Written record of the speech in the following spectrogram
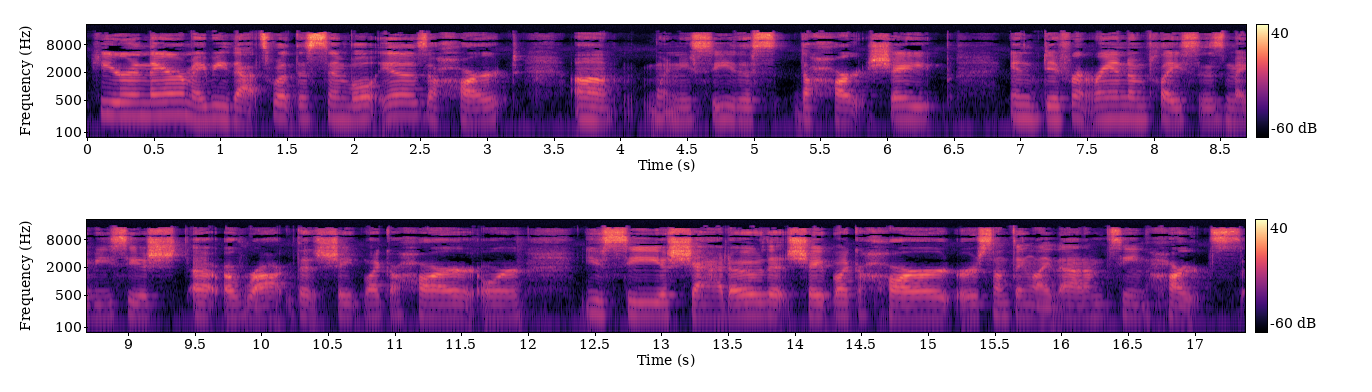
here and there. Maybe that's what the symbol is, a heart um, when you see this the heart shape in different random places maybe you see a, a rock that's shaped like a heart or you see a shadow that's shaped like a heart or something like that. I'm seeing hearts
